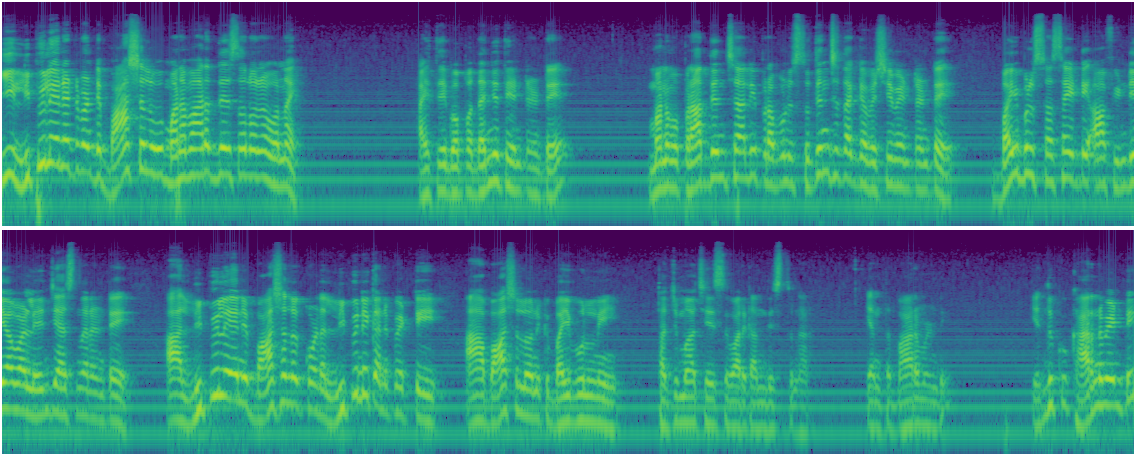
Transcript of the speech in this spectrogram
ఈ లిపి లేనటువంటి భాషలు మన భారతదేశంలోనే ఉన్నాయి. అయితే గొప్ప ధన్యత ఏంటంటే మనము ప్రార్థించాలి ప్రభుని స్తుతించదగ్గ విషయం ఏంటంటే బైబిల్ సొసైటీ ఆఫ్ ఇండియా వాళ్ళు ఏం చేస్తున్నారంటే ఆ లిపి లేని భాషలకు కూడా లిపిని కనిపెట్టి ఆ భాషలోనికి బైబిల్ని తర్జుమా చేసి వారికి అందిస్తున్నారు. ఎంత భారం అండి. ఎందుకు కారణం ఏంటి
